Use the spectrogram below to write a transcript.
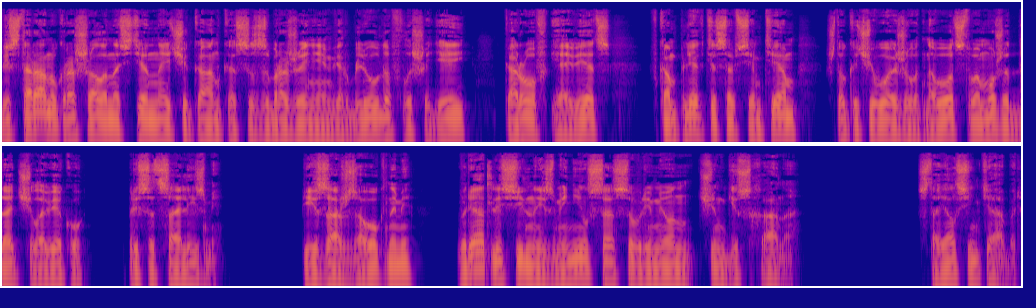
Ресторан украшала настенная чеканка с изображением верблюдов, лошадей, коров и овец в комплекте со всем тем, что кочевое животноводство может дать человеку при социализме. Пейзаж за окнами вряд ли сильно изменился со времен Чингисхана. Стоял сентябрь.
